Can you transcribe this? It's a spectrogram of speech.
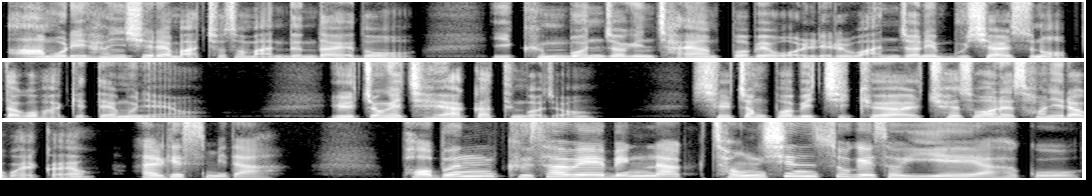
아무리 현실에 맞춰서 만든다 해도 이 근본적인 자연법의 원리를 완전히 무시할 수는 없다고 봤기 때문이에요. 일종의 제약 같은 거죠. 실정법이 지켜야 할 최소한의 선이라고 할까요? 알겠습니다. 법은 그 사회의 맥락, 정신 속에서 이해해야 하고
